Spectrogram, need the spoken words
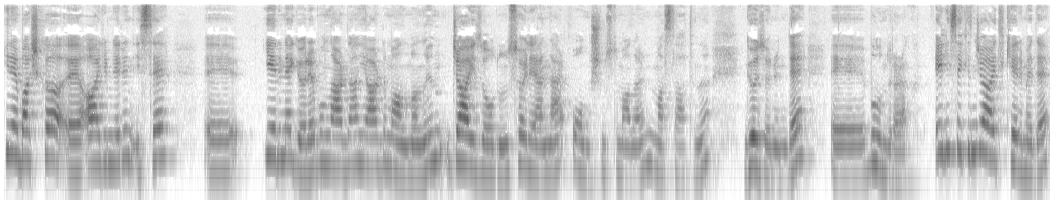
yine başka e, alimlerin ise yerine göre bunlardan yardım almanın caiz olduğunu söyleyenler olmuş Müslümanların maslahatını göz önünde bulundurarak. 58. ayet-i kerimede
